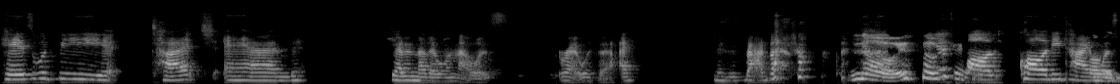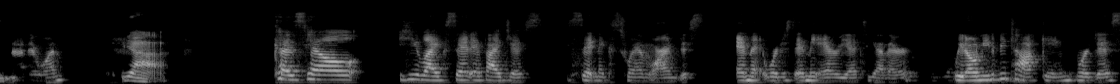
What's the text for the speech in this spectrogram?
his would be touch, and he had another one that was right with it. I this is bad, but no, it's okay. Quality, quality time quality. was another one. Yeah. because he'll he likes it if I just sit next to him or I'm just in it. We're just in the area together. We don't need to be talking. We're just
